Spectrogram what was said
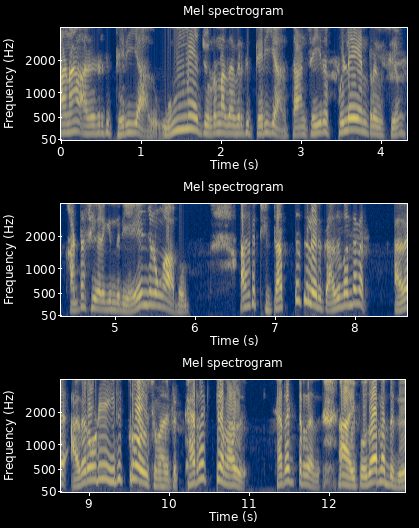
ஆனால் அது அவருக்கு தெரியாது. உண்மையை சொல்கிறேன் அது அவருக்கு தெரியாது. தான் செய்கிற பிழை என்ற விஷயம் கடைசி வரைக்கும் தெரியும் ஏன் சொல்லுங்க ஆபம்? அது பற்றி தத்துவத்தில் இருக்குது அது வந்து அவர் அவர் அவருடைய இருக்கிற ஒரு விஷயம். அது கரெக்டர் அது. கரெக்டர் அது. ஆ இப்போ உதாரணத்துக்கு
